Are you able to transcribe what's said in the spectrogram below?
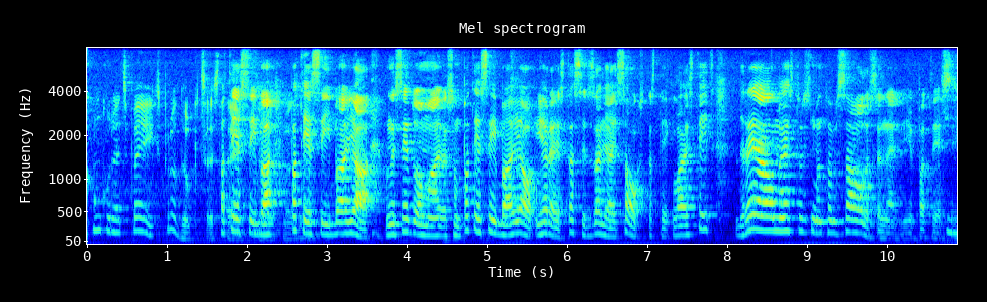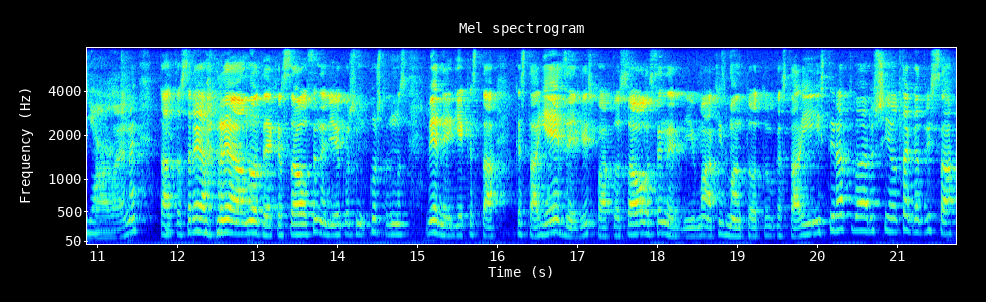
konkurētspējīgs produkts. es Patiesībā, teiktu, patiesībā jā, un es iedomājos, un patiesībā jau, ja reiz tas ir zaļais augs, kas tiek laistīts, tad reāli mēs tur izmantojam saules enerģiju patiesībā, Jā. vai ne? Tā tas reāli, reāli notiek ar saules enerģiju, kurš, kurš tad mums vienīgie, kas tā, kas tā jēdzīgi vispār to saules enerģiju māk izmantot, kas tā īsti ir atvēruši jau tagad visā,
